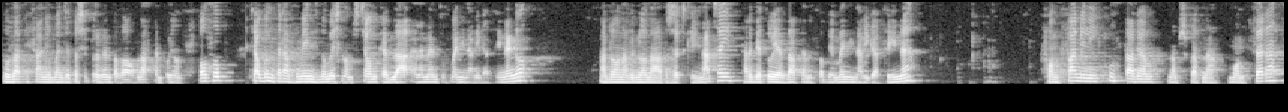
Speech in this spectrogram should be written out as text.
Po zapisaniu będzie to się prezentowało w następujący sposób. Chciałbym teraz zmienić domyślną czcionkę dla elementów menu nawigacyjnego, aby ona wyglądała troszeczkę inaczej. Targetuję zatem sobie menu nawigacyjne Font Family ustawiam na przykład na Montserrat.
